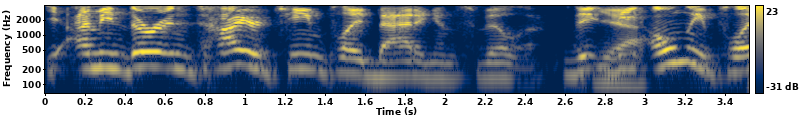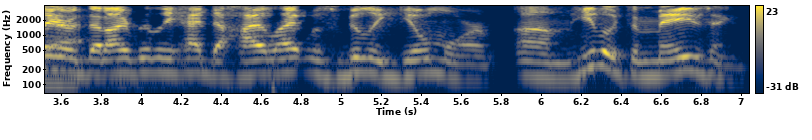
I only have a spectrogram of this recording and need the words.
yeah, I mean, their entire team played bad against Villa. The, Yeah. the only player Yeah. that I really had to highlight was Billy Gilmour. Um, he looked amazing.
